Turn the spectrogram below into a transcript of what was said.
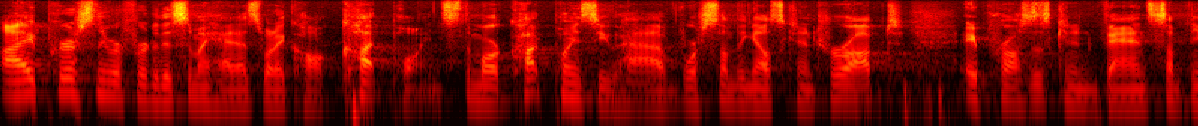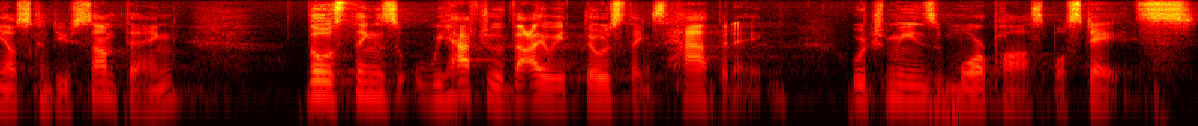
I personally refer to this in my head as what I call cut points. The more cut points you have where something else can interrupt, a process can advance, something else can do something, those things, we have to evaluate those things happening, which means more possible states.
